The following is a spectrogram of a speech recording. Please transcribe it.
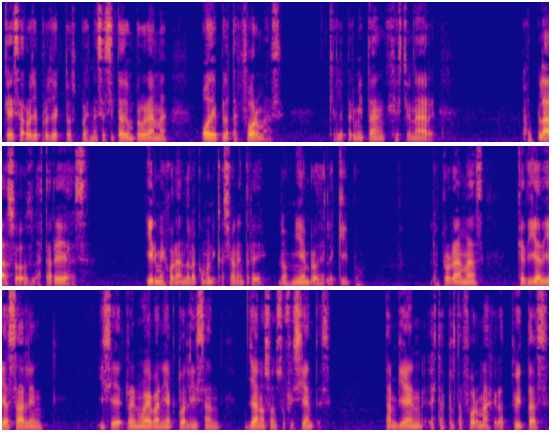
que desarrolle proyectos pues necesita de un programa o de plataformas que le permitan gestionar los plazos, las tareas, ir mejorando la comunicación entre los miembros del equipo los programas que día a día salen y se renuevan y actualizan ya no son suficientes. También estas plataformas gratuitas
